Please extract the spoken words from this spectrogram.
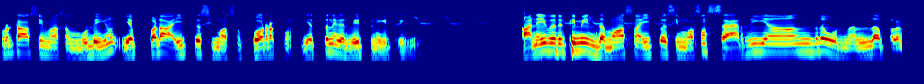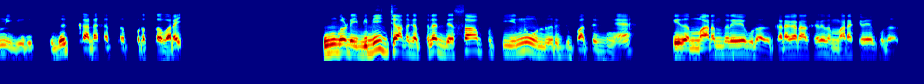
புரட்டாசி மாசம் முடியும்? எப்படா ஐப்பசி மாசம் பிறக்கும்? எத்தனை பேர் வெயிட் பண்ணிக்கிட்டு இருக்கீங்க? அனைவருக்குமே இந்த மாசம் ஐப்பசி மாசம் சரியாந்திர ஒரு நல்ல பலன் இருக்குது கடகத்தை பொறுத்தவரை. உங்களுடைய விதி ஜாதகத்துல திசா புத்தின்னு ஒண்ணு இருக்கு பாத்துக்குங்க இதை மறந்துடவே கூடாது. கடகராசியில் இதை மறக்கவே கூடாது.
